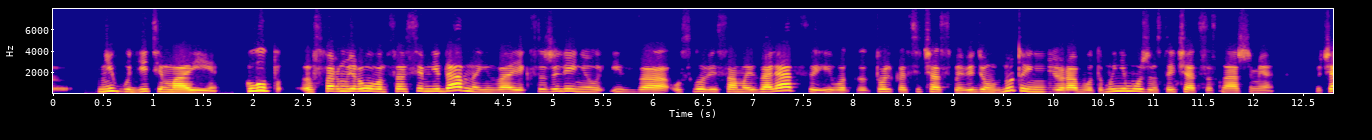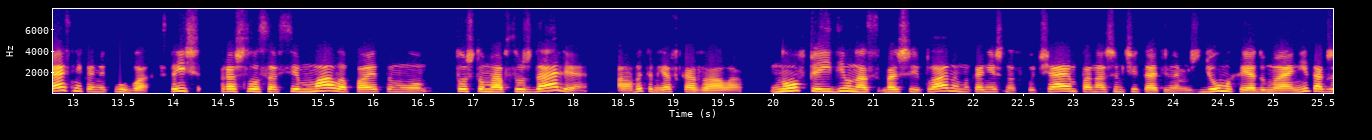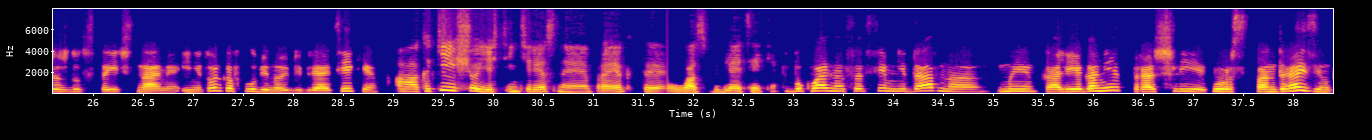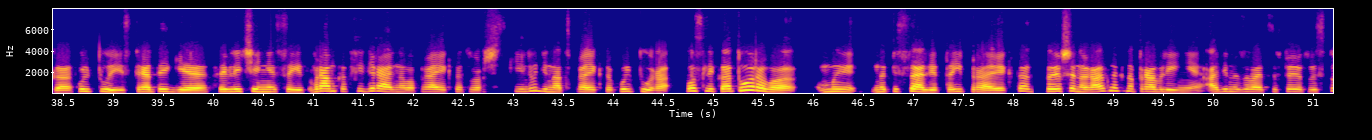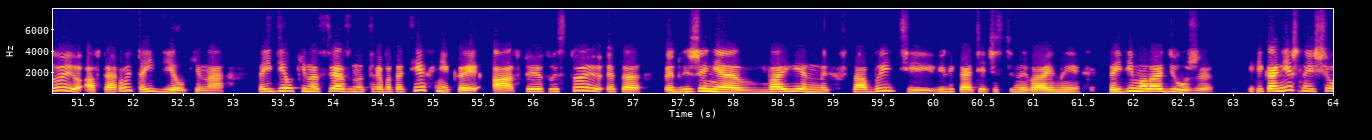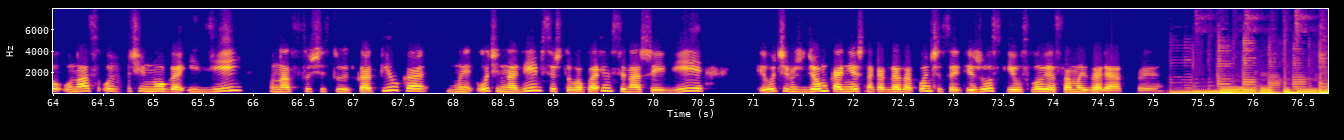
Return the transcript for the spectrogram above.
книгу «Дети мои». Клуб э, сформирован совсем недавно, в январе, к сожалению, из-за условий самоизоляции, и вот только сейчас мы ведем внутреннюю работу, мы не можем встречаться с нашими участниками клуба. Встреч прошло совсем мало, поэтому то, что мы обсуждали, об этом я сказала. Но впереди у нас большие планы. Мы, конечно, скучаем по нашим читателям, ждем их, и я думаю, они также ждут встреч с нами. И не только в клубе, но и в библиотеке. А какие еще есть интересные проекты у вас в библиотеке? Буквально совсем недавно мы коллегами прошли курс фандрайзинга культуре «Стратегия привлечения средств» в рамках федерального проекта «Творческие люди» нацпроекта «Культура», после которого мы написали три проекта совершенно разных направлений. Один называется «Вперед в историю», а второй «Тайделкина». Тайделкина связана с робототехникой, а «Вперед в историю» — это движение военных событий Великой Отечественной войны среди молодежи. И, конечно, еще у нас очень много идей, у нас существует копилка, мы очень надеемся, что воплотим все наши идеи, и очень ждем, конечно, когда закончатся эти жесткие условия самоизоляции. Thank you.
